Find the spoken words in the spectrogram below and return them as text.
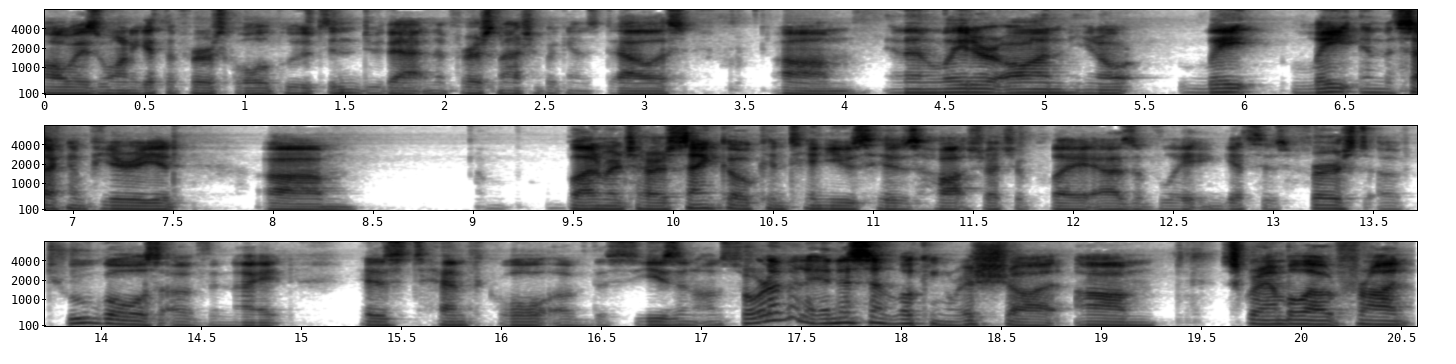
always want to get the first goal. The Blues didn't do that in the first matchup against Dallas. Um, and then later on, you know, late late in the second period, um, Vladimir Tarasenko continues his hot stretch of play as of late and gets his first of two goals of the night, his 10th goal of the season on sort of an innocent looking wrist shot. Um, scramble out front.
